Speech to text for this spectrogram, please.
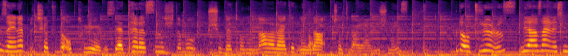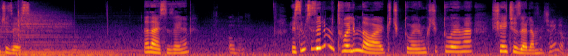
Zeynep'le çatıda oturuyoruz. Yani terasın işte bu şu betonunda ama merak etmeyin daha çatı var yani düşmeyiz. Burada oturuyoruz. Birazdan resim çizeriz. Ne dersin Zeynep? Olur. Resim çizelim mi? Tuvalim de var. Küçük tuvalim. Küçük tuvalime şey çizelim. Fırçayla mı?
